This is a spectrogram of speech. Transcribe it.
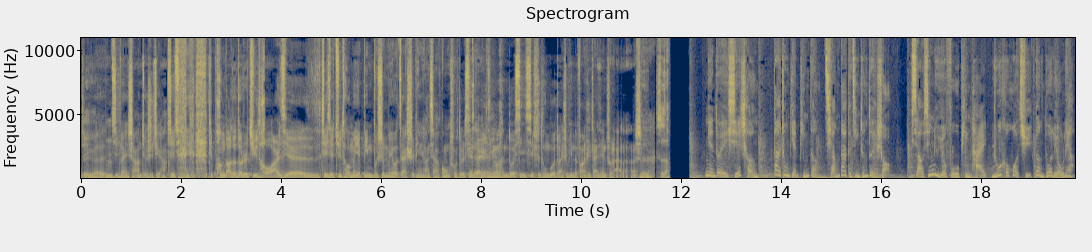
这个基本上就是这样。这这 这碰到的都是巨头，而且这些巨头们也并不是没有在视频上下功夫，就是现在已经有很多信息是通过短视频的方式展现出来了。嗯是的，是的。面对携程、大众点评等强大的竞争对手，小型旅游服务平台如何获取更多流量？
